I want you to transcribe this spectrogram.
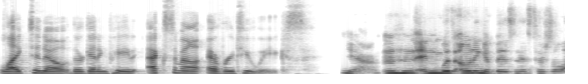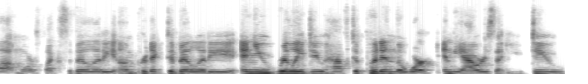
like to know they're getting paid X amount every two weeks. Yeah, hmm And with owning a business, there's a lot more flexibility, unpredictability, and you really do have to put in the work in the hours that you do.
